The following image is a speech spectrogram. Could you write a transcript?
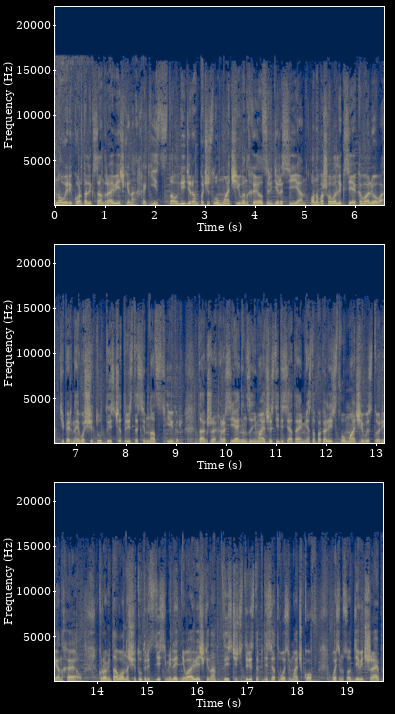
Новый рекорд Александра Овечкина. Хоккеист стал лидером по числу матчей в НХЛ среди россиян. Он обошел Алексея Ковалева. Теперь на его счету 1317 игр. Также россиянин занимает 60 место по количеству матчей в истории НХЛ. Кроме того, на счету 37-летнего Овечкина 1458 очков, 809 шайб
